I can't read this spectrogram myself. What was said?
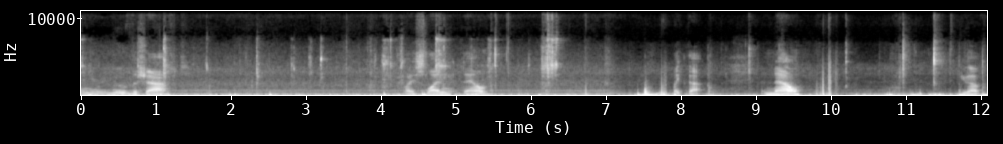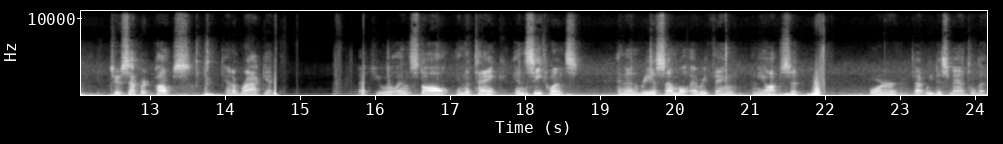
and you remove the shaft by sliding it down like that. And now you have two separate pumps and a bracket that you will install in the tank in sequence and then reassemble everything in the opposite order that we dismantled it.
